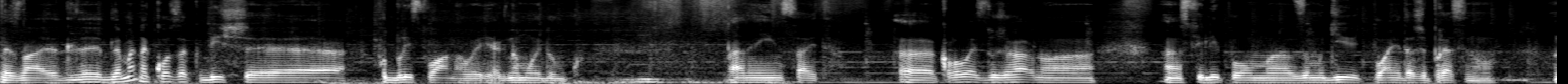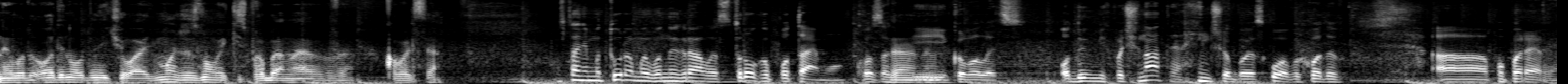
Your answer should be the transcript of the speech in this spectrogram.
не знаю, для, для мене козак більше е, футболіст фланговий, як на мою думку, а не інсайд. Е, Ковалець дуже гарно е, з Філіповим е, взаємодіють в плані навіть пресингу. Вони од- один відчувають. Може, знову якісь проблеми в ковальця. Останніми турами вони грали строго по тайму Козак Да, і Ковалець. Один міг починати, а інший обов'язково виходив а, по перерві.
